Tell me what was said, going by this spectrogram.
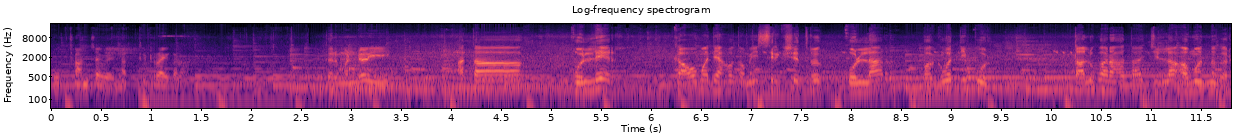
खूप छान चव आहे नक्की ट्राय करा. तर मंडळी आता कोल्हेर गावामध्ये आहोत आम्ही. श्री क्षेत्र कोल्हार भगवतीपूर तालुका राहता जिल्हा अहमदनगर.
